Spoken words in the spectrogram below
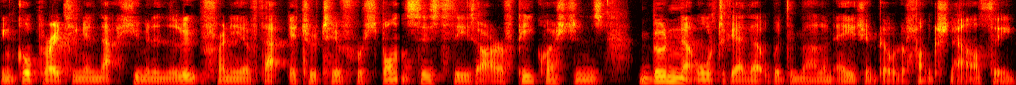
incorporating in that human in the loop for any of that iterative responses to these RFP questions, and building that all together with the Merlin Agent Builder functionality.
